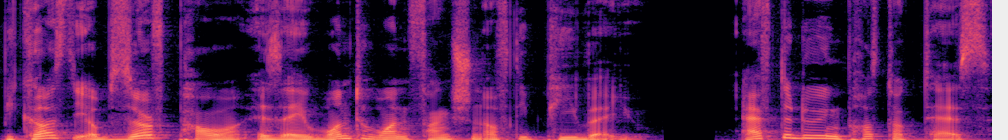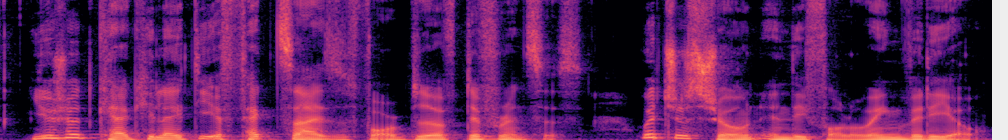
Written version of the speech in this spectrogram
because the observed power is a one-to-one -one function of the p-value. After doing post hoc tests, you should calculate the effect sizes for observed differences, which is shown in the following video.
